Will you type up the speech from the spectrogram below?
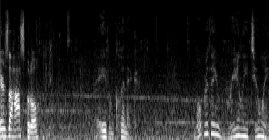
There's the hospital. The Aevum Clinic. What were they really doing?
